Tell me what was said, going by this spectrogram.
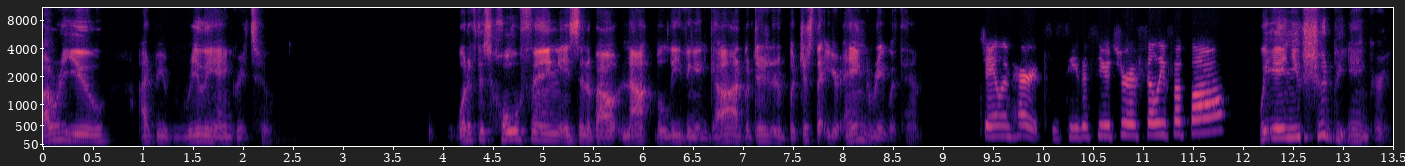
I were you, I'd be really angry too. What if this whole thing isn't about not believing in God, but just, but just that you're angry with him? Jalen Hurts, is he the future of Philly football? Well, and you should be angry.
